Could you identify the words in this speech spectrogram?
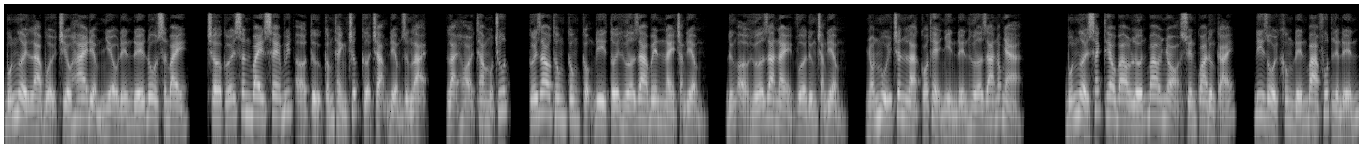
Bốn người là buổi chiều 2 điểm nhiều đến đế đô sân bay, chờ cưới sân bay xe buýt ở tử cấm thành trước cửa trạm điểm dừng lại, lại hỏi thăm một chút, cưới giao thông công cộng đi tới hứa ra bên này trạm điểm, đứng ở hứa ra này vừa đứng trạm điểm, nhón mũi chân là có thể nhìn đến hứa ra nóc nhà. Bốn người xách theo bao lớn bao nhỏ xuyên qua đường cái, đi rồi không đến 3 phút liền đến.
